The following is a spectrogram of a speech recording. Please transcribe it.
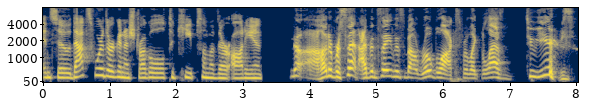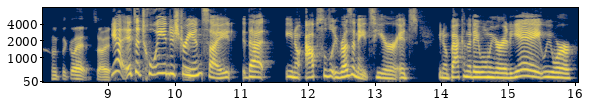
And so that's where they're going to struggle to keep some of their audience. No, 100%. I've been saying this about Roblox for like the last two years. but go ahead. Sorry. Yeah, it's a toy industry insight that, you know, absolutely resonates here. It's, you know, back in the day when we were at EA, we were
